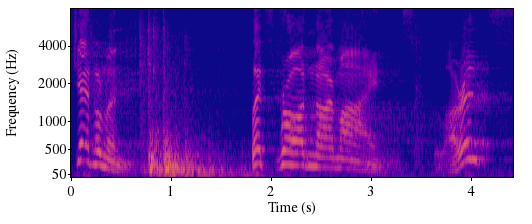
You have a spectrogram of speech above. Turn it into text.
Gentlemen, let's broaden our minds. Lawrence?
